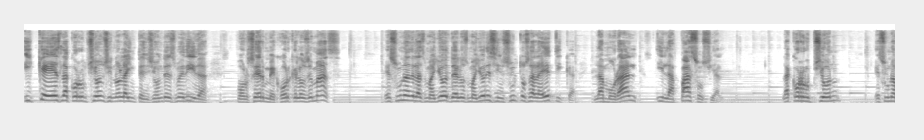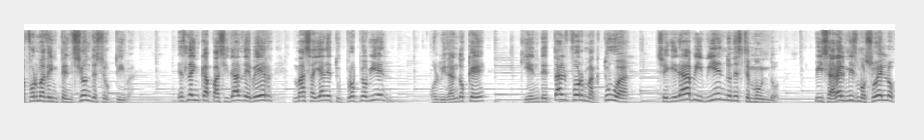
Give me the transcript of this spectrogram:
¿Y qué es la corrupción sino la intención desmedida por ser mejor que los demás? Es una de, de los mayores insultos a la ética, la moral y la paz social. La corrupción es una forma de intención destructiva. Es la incapacidad de ver más allá de tu propio bien, olvidando que quien de tal forma actúa seguirá viviendo en este mundo pisará el mismo suelo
